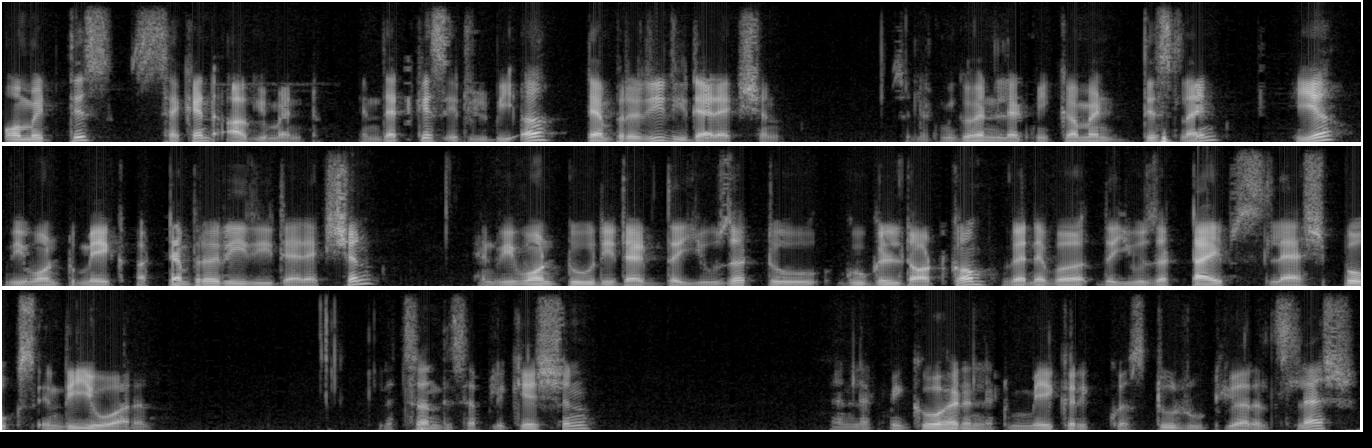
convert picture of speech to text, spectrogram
omit this second argument. In that case, it will be a temporary redirection. So let me go ahead and let me comment this line. Here, we want to make a temporary redirection and we want to redirect the user to google.com whenever the user types slash books in the URL. Let's run this application and let me go ahead and let me make a request to root URL slash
